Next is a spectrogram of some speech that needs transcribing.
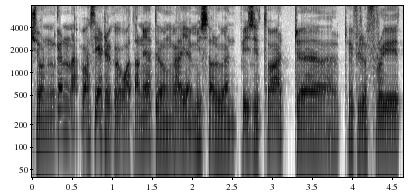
shonen kan pasti ada kekuatannya dong. Kayak misal One Piece itu ada Devil Fruit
